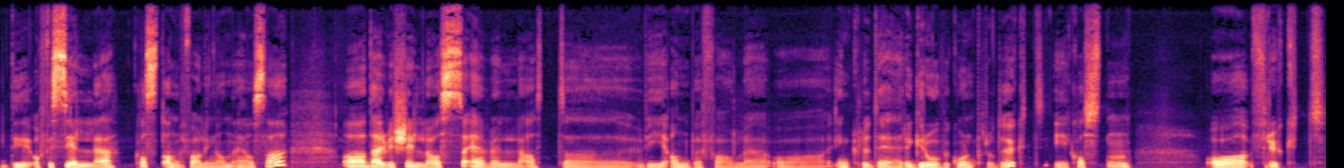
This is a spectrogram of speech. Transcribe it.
de offisielle kostanbefalingene er også. Og der vi skiller oss, er vel at vi anbefaler å inkludere grove kornprodukt i kosten og frukt.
